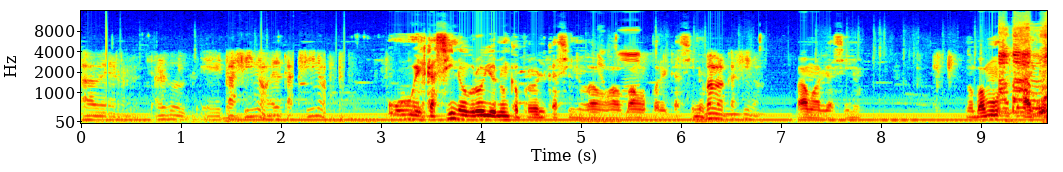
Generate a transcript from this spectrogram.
A ver, algo. Eh, casino, el casino. Uh, el casino, bro. Yo nunca probé el casino. Vamos, vamos, vamos por el casino. Vamos al casino. Vamos al casino. Nos vamos al casino.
